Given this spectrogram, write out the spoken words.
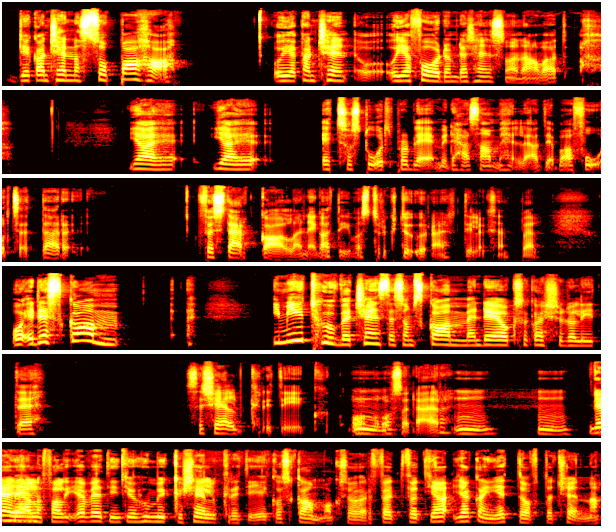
det kan kännas så paha och jag, kan känna, och jag får de där känslorna av att ah, jag är, jag är ett så stort problem i det här samhället att jag bara fortsätter förstärka alla negativa strukturer till exempel. Och är det skam, i mitt huvud känns det som skam, men det är också kanske då lite så självkritik och, Mm. och sådär. Mm. Mm. Jag, är i Men- alla fall, jag vet inte hur mycket självkritik och skam också hör, för, för jag, jag kan jätteofta känna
